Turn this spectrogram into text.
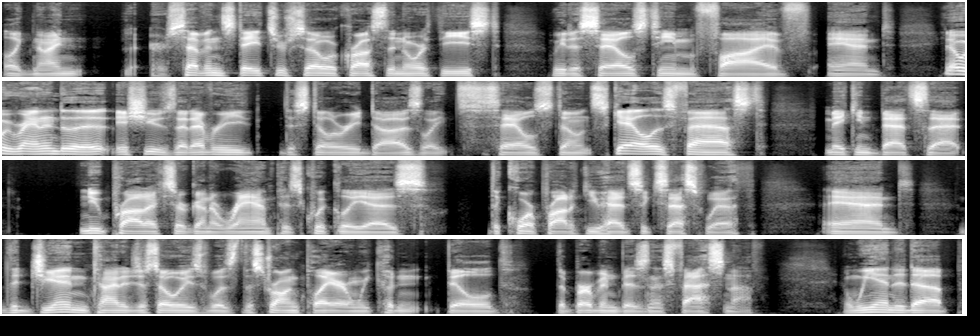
like nine or seven states or so across the Northeast. We had a sales team of five. And, you know, we ran into the issues that every distillery does, like sales don't scale as fast, making bets that new products are going to ramp as quickly as the core product you had success with. And the gin kind of just always was the strong player, and we couldn't build the bourbon business fast enough. And we ended up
